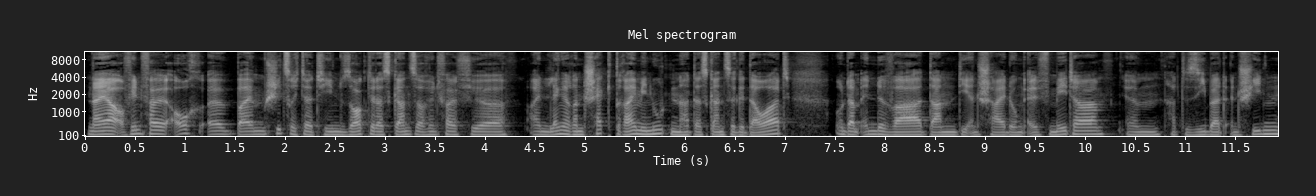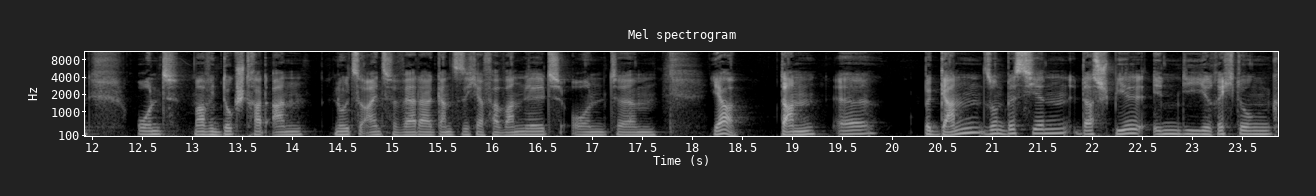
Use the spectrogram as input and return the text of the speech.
Naja, auf jeden Fall auch äh, beim Schiedsrichterteam sorgte das Ganze auf jeden Fall für einen längeren Check. Drei Minuten hat das Ganze gedauert und am Ende war dann die Entscheidung Elfmeter, ähm, hatte Siebert entschieden und Marvin Duksch trat an, 0 zu 1 für Werder, ganz sicher verwandelt und ähm, ja, dann äh, begann so ein bisschen das Spiel in die Richtung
